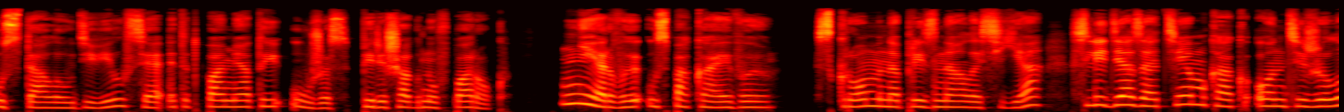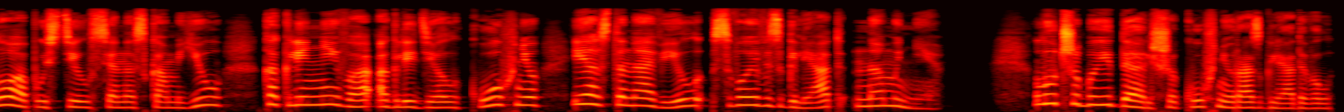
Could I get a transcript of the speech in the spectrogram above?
Устало удивился этот помятый ужас, перешагнув порог. «Нервы успокаиваю», Скромно призналась я, следя за тем, как он тяжело опустился на скамью, как лениво оглядел кухню и остановил свой взгляд на мне. Лучше бы и дальше кухню разглядывал.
